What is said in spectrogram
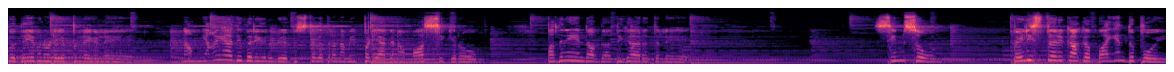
அன்பு தேவனுடைய பிள்ளைகளே நாம் நியாயாதிபதிகளுடைய புஸ்தகத்தில் நாம் இப்படியாக நாம் வாசிக்கிறோம்? பதினைந்தாவது அதிகாரத்திலே சிம்சோன் பெலிஸ்தருக்காக பயந்து போய்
